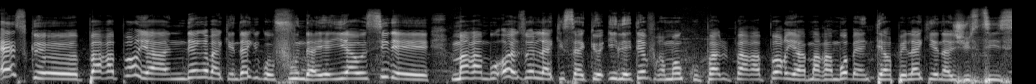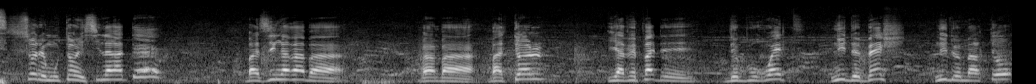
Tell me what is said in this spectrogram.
est-ce que par rapport ya ndenge bakendaki kofunda ye il y a aussi des makambo oyo ezolakisa que il était vraiment coupable par rapport ya makambo bainterpellaki ye na justice. So de mouton esilaka te bazingaka ba- ba- ba- il y avait pas de, de bourrouette ni de bêche ni de marteau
